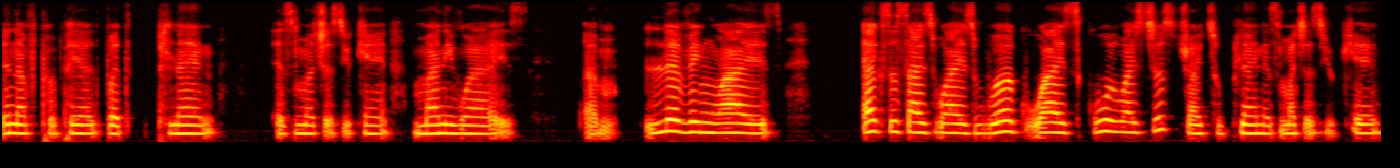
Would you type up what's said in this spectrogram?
enough prepared, but plan as much as you can, money wise, um, living wise, exercise wise, work wise, school wise, just try to plan as much as you can.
